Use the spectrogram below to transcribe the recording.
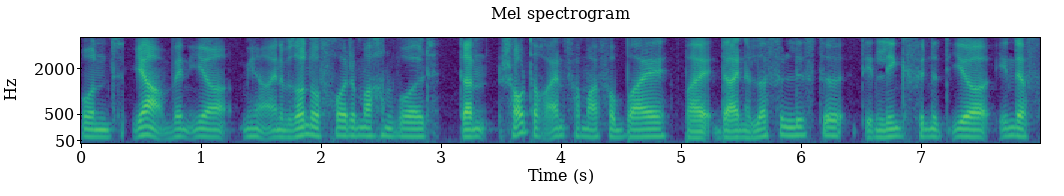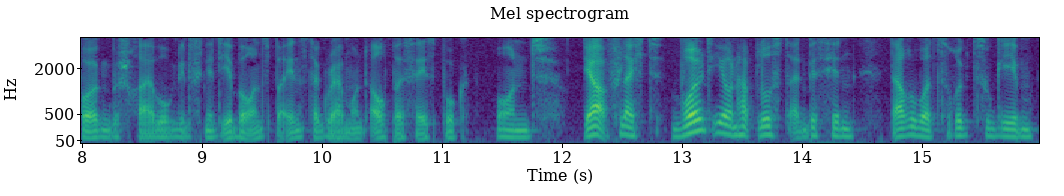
Und ja, wenn ihr mir eine besondere Freude machen wollt, dann schaut doch einfach mal vorbei bei Deine Löffelliste. Den Link findet ihr in der Folgenbeschreibung, den findet ihr bei uns bei Instagram und auch bei Facebook. Und ja, vielleicht wollt ihr und habt Lust, ein bisschen darüber zurückzugeben,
